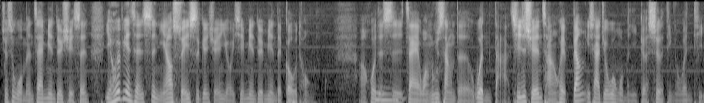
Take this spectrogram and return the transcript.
就是我们在面对学生，也会变成是你要随时跟学生有一些面对面的沟通啊，或者是在网络上的问答。嗯、其实学生常常会嘣一下就问我们一个设定的问题，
